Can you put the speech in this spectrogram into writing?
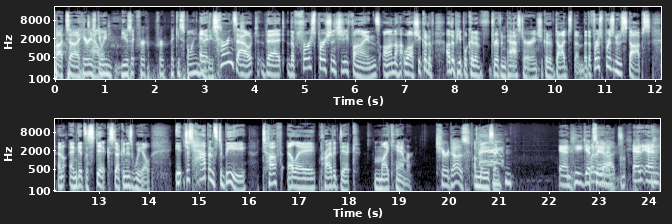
but uh, here he's doing music for for Mickey Spillane And movies. it turns out that the first person she finds on the well, she could have other people could have driven past her and she could have dodged them, but the first person who stops and and gets a stick stuck in his wheel, it just happens to be tough L.A. private dick Mike Hammer. sure does. Amazing. and he gets What are the in and, and and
